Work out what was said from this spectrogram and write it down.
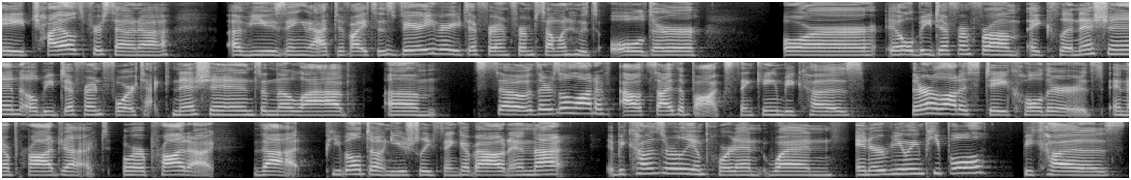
a child's persona of using that device is very, very different from someone who's older, or it'll be different from a clinician, it'll be different for technicians in the lab. Um, so there's a lot of outside the box thinking because there are a lot of stakeholders in a project or a product that people don't usually think about. And that it becomes really important when interviewing people because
